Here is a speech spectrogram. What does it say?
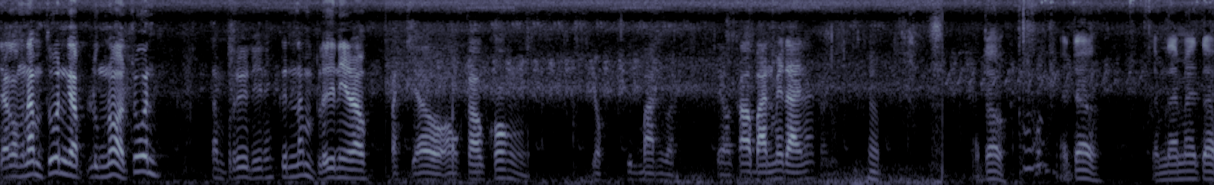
จากกล้องน้ำซุนกับลุงนอดซุนน้ำปลื้ดีนี่ขึ้นน้ำปลื้นี่เราไปเดี๋ยวเอาก้าวกล้องยกขึ้นบานก่อนเดี๋ยวก้าวบานไม่ได้นะไอเต้าไอเต้าจำได้ไหมไอเต้า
